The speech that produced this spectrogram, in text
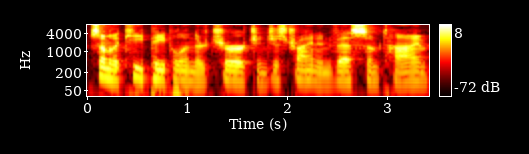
some of the key people in their church and just try and invest some time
